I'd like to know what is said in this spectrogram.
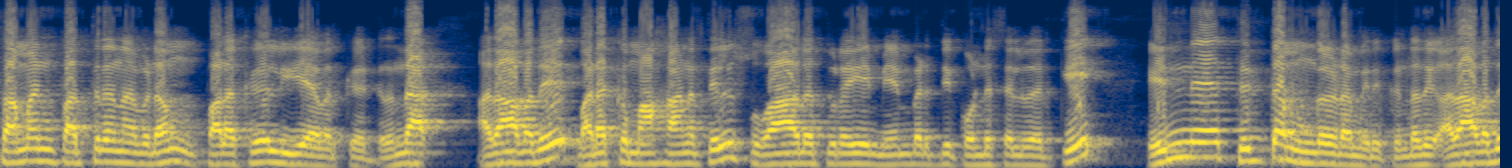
சமன் பத்ரனவிடம் பல கேள்வியை அவர் கேட்டிருந்தார். அதாவது வடக்கு மாகாணத்தில் சுகாதாரத்துறையை மேம்படுத்தி கொண்டு செல்வதற்கு என்ன திட்டம் உங்களிடம் இருக்கின்றது? அதாவது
